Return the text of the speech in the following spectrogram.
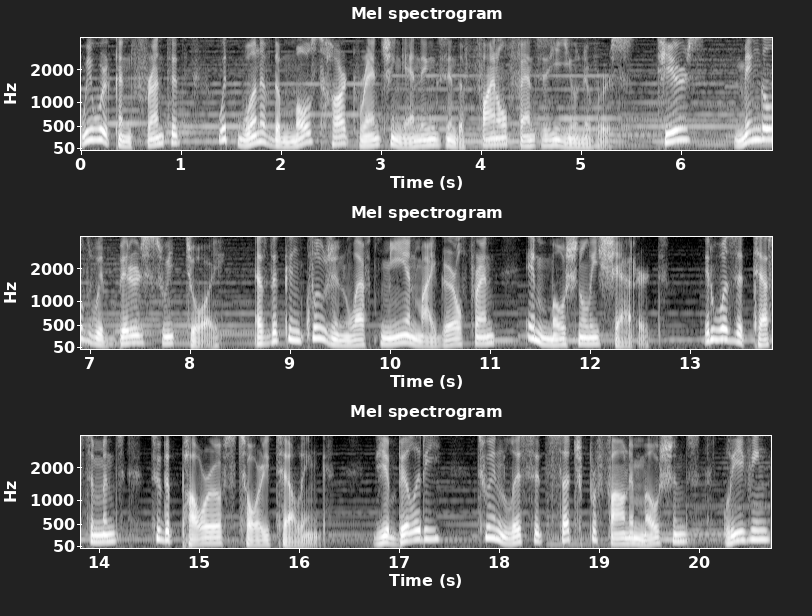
we were confronted with one of the most heart wrenching endings in the Final Fantasy universe. Tears mingled with bittersweet joy, as the conclusion left me and my girlfriend emotionally shattered. It was a testament to the power of storytelling the ability to elicit such profound emotions, leaving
